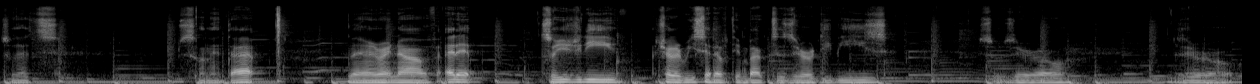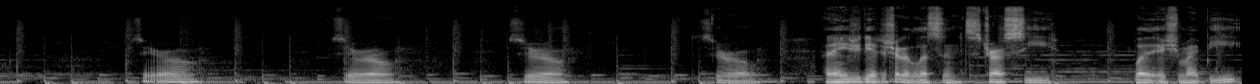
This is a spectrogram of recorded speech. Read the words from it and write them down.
so that's just gonna that. And then right now if I edit. So usually i try to reset everything back to zero dbs. So zero zero zero zero zero zero. And then usually I just try to listen to try to see what the issue might be.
